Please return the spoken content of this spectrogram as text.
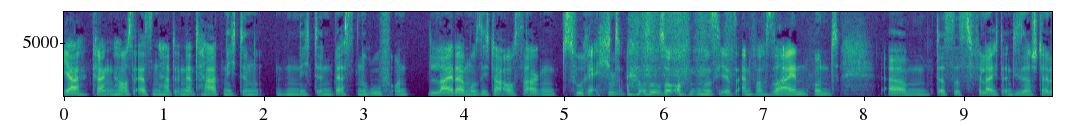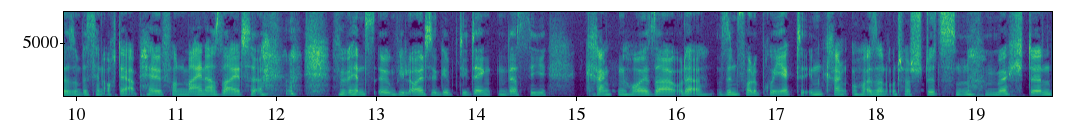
ja, Krankenhausessen hat in der Tat nicht den, nicht den besten Ruf und leider muss ich da auch sagen, zu Recht. Hm. Also so offen muss ich jetzt einfach sein und ähm, das ist vielleicht an dieser Stelle so ein bisschen auch der Appell von meiner Seite, wenn es irgendwie Leute gibt, die denken, dass sie Krankenhäuser oder sinnvolle Projekte in Krankenhäusern unterstützen möchten,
